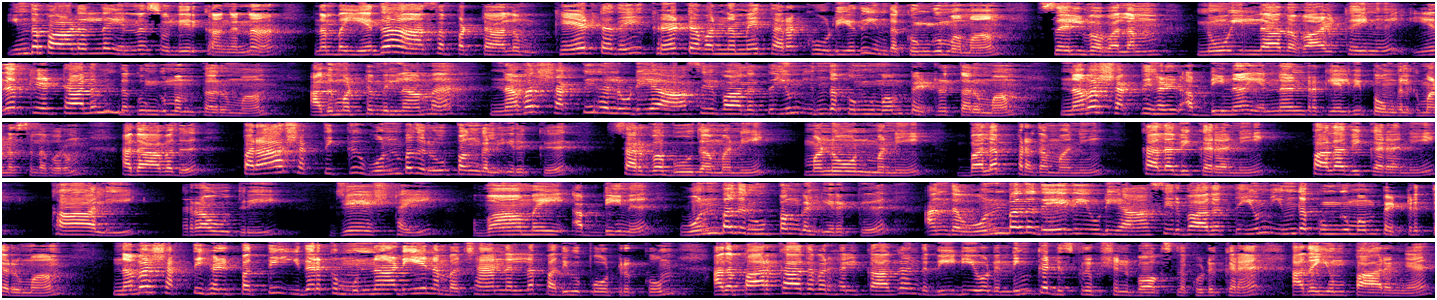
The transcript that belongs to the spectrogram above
இந்த பாடல்ல என்ன சொல்லியிருக்காங்கன்னா நம்ம எதை ஆசைப்பட்டாலும் கேட்டதை கேட்ட வண்ணமே தரக்கூடியது இந்த குங்குமமாம். செல்வ வளம் நோய் இல்லாத வாழ்க்கைன்னு எதை கேட்டாலும் இந்த குங்குமம் தருமாம். அது மட்டும் இல்லாம நவசக்திகளுடைய ஆசீர்வாதத்தையும் இந்த குங்குமம் பெற்று தருமாம். நவசக்திகள் அப்படின்னா என்னன்ற கேள்வி இப்போ உங்களுக்கு மனசுல வரும். அதாவது பராசக்திக்கு ஒன்பது ரூபங்கள் இருக்கு. சர்வபூதமணி மனோன்மணி பலப்பிரதமணி கலவிகரணி பலவிகரணி காளி ரௌத்ரி ஜேஷ்டை வாமை அப்படின்னு ஒன்பது ரூபங்கள் இருக்கு. அந்த ஒன்பது தேவியுடைய ஆசீர்வாதத்தையும் இந்த குங்குமம் பெற்றுத்தருமாம் நவசக்திகள் பத்தி இதற்கு முன்னாடியே நம்ம சேனல்ல பதிவு போட்டிருக்கோம். அதை பார்க்காதவர்களுக்காக அந்த வீடியோட லிங்க் டிஸ்கிரிப்ஷன் பாக்ஸ்ல கொடுக்கறேன். அதையும் பாருங்க.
